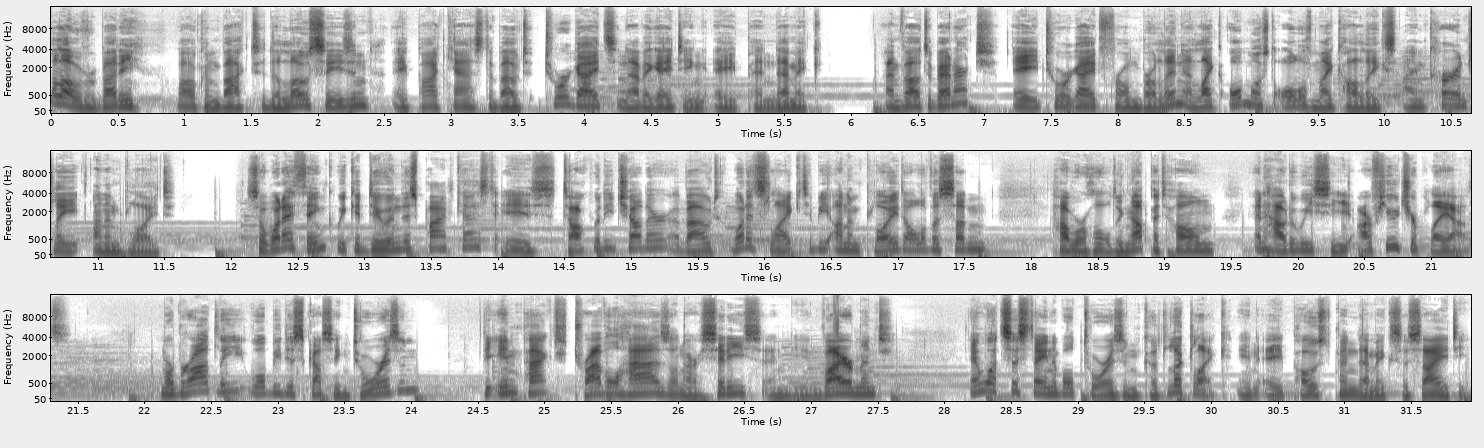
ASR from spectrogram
Hello, everybody. Welcome back to The Low Season, a podcast about tour guides navigating a pandemic. I'm Wouter Bernhardt, a tour guide from Berlin, and like almost all of my colleagues, I'm currently unemployed. So, what I think we could do in this podcast is talk with each other about what it's like to be unemployed all of a sudden, how we're holding up at home, and how do we see our future play out. More broadly, we'll be discussing tourism, the impact travel has on our cities and the environment, and what sustainable tourism could look like in a post pandemic society.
